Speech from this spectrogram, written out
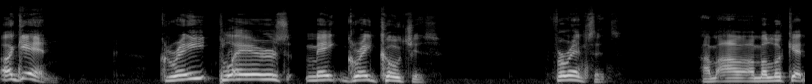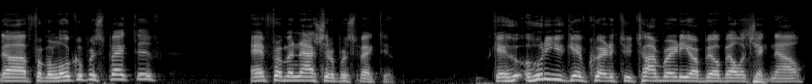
Again, great players make great coaches. For instance, I'm, I'm going to look at uh, from a local perspective and from a national perspective. Okay, who, who do you give credit to, Tom Brady or Bill Belichick now?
